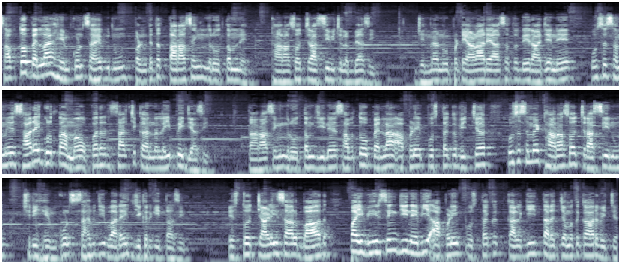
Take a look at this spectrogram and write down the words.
ਸਭ ਤੋਂ ਪਹਿਲਾਂ ਹੇਮਕੁੰਟ ਸਾਹਿਬ ਨੂੰ ਪੰਡਿਤ ਤਾਰਾ ਸਿੰਘ ਨਰੋਤਮ ਨੇ 1884 ਵਿੱਚ ਲੱਭਿਆ ਸੀ। ਜਿਨ੍ਹਾਂ ਨੂੰ ਪਟਿਆਲਾ ਰਿਆਸਤ ਦੇ ਰਾਜੇ ਨੇ ਉਸ ਸਮੇਂ ਸਾਰੇ ਗੁਰਧਾਮਾਂ ਉੱਪਰ ਰਿਸਰਚ ਕਰਨ ਲਈ ਭੇਜਿਆ ਸੀ। ਤਾਰਾ ਸਿੰਘ ਨਰੋਤਮ ਜੀ ਨੇ ਸਭ ਤੋਂ ਪਹਿਲਾਂ ਆਪਣੇ ਪੁਸਤਕ ਵਿੱਚ ਉਸ ਸਮੇਂ 1884 ਨੂੰ ਸ੍ਰੀ ਹੇਮਕੁੰਟ ਸਾਹਿਬ ਜੀ ਬਾਰੇ ਜ਼ਿਕਰ ਕੀਤਾ ਸੀ। ਇਸ ਤੋਂ 40 ਸਾਲ ਬਾਅਦ ਭਾਈ ਵੀਰ ਸਿੰਘ ਜੀ ਨੇ ਵੀ ਆਪਣੀ ਪੁਸਤਕ ਕਲਗੀ ਧਰ ਚਮਤਕਾਰ ਵਿੱਚ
